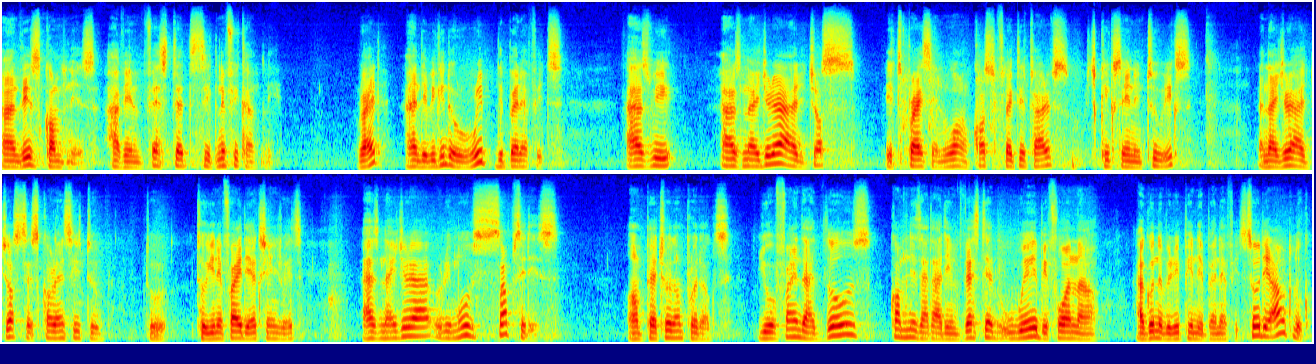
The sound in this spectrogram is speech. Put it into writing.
and these companies have invested significantly, right? And they begin to reap the benefits. As, we, as Nigeria adjusts its price pricing, one, cost-reflective tariffs, which kicks in in two weeks, and Nigeria adjusts its currency to, to, to unify the exchange rates. As Nigeria removes subsidies on petroleum products, you'll find that those companies that had invested way before now are going to be reaping the benefits. So the outlook,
